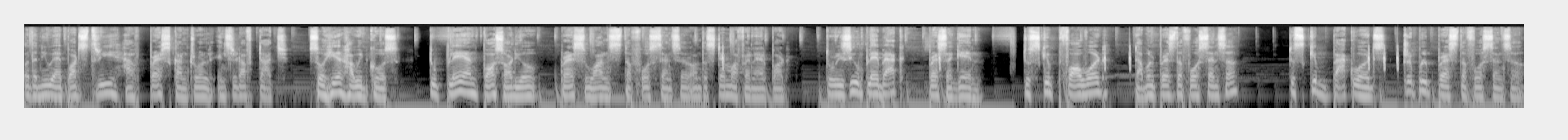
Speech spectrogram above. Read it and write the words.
but the new AirPods 3 have press control instead of touch. So here how it goes. To play and pause audio, press once the force sensor on the stem of an AirPod. To resume playback, press again. To skip forward, double press the force sensor. To skip backwards, triple press the force sensor.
